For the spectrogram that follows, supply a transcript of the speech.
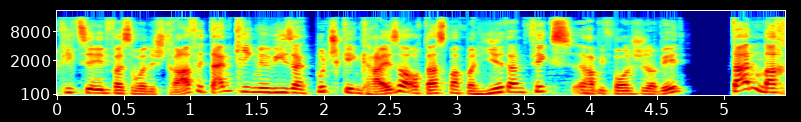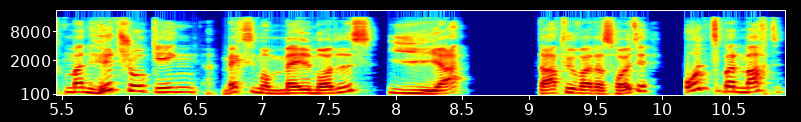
kriegt sie jedenfalls nochmal eine Strafe. Dann kriegen wir, wie gesagt, Butch gegen Kaiser. Auch das macht man hier dann fix. Habe ich vorhin schon erwähnt. Dann macht man Hitro gegen Maximum Male Models. Ja, dafür war das heute. Und man macht,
